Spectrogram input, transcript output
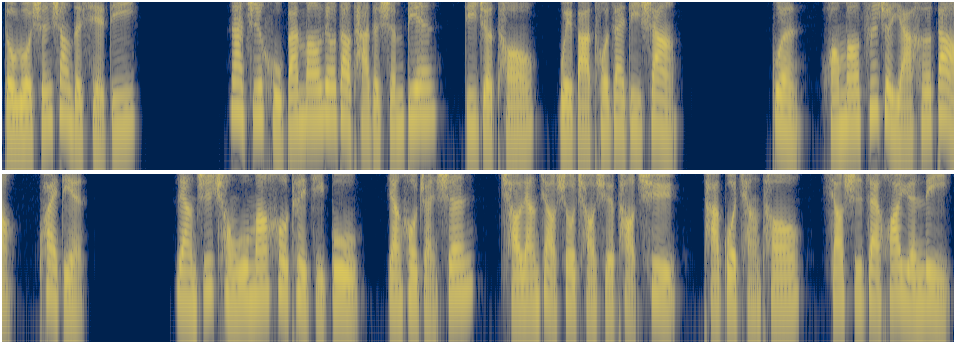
抖落身上的血滴，那只虎斑猫溜到他的身边，低着头，尾巴拖在地上。滚！黄毛呲着牙喝道：“快点！”两只宠物猫后退几步，然后转身朝两脚兽巢穴跑去，爬过墙头，消失在花园里。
